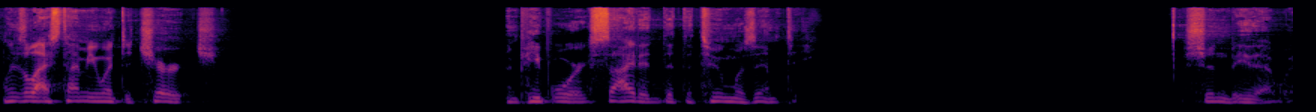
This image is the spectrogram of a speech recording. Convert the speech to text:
When's the last time you went to church and people were excited that the tomb was empty? Shouldn't be that way.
